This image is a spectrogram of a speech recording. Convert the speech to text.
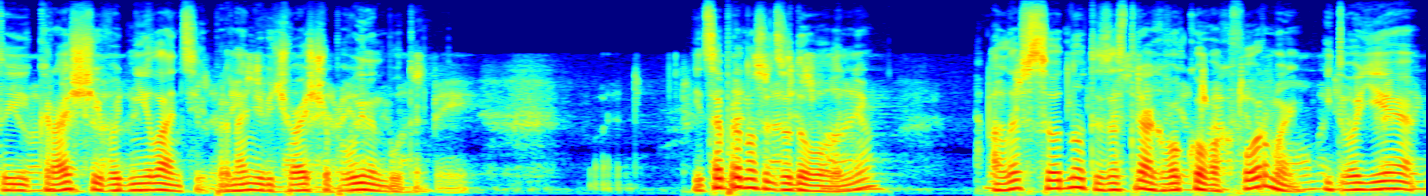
ти кращий в одній ланці, принаймні відчуваєш, що повинен бути. І це приносить задоволення, але все одно ти застряг в оковах форми, і твоє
